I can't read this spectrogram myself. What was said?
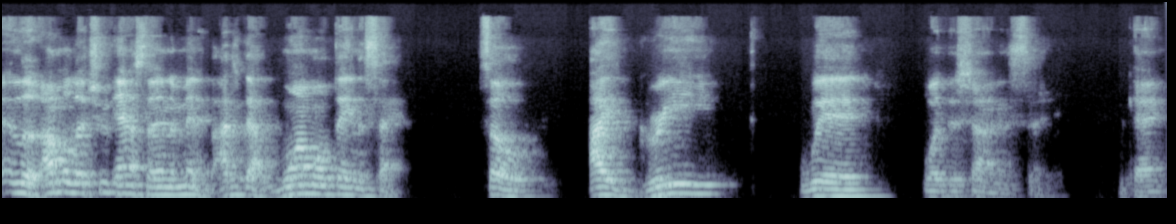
And look, I'm gonna let you answer in a minute. I just got one more thing to say. So I agree with what Deshaun is saying. Okay.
